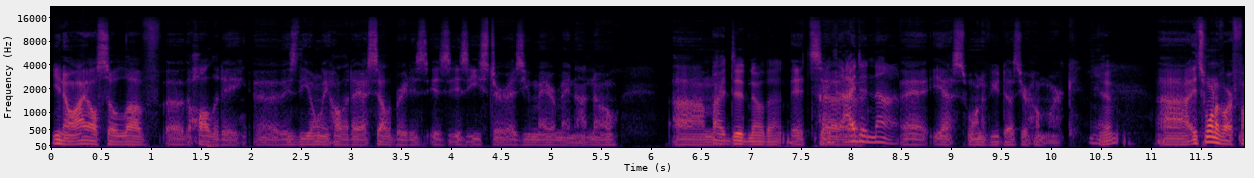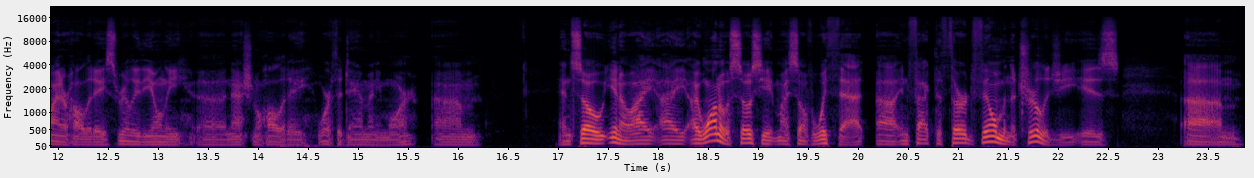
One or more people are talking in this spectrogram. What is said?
you know, I also love uh, the holiday. Uh, is the only holiday I celebrate is, is is Easter, as you may or may not know. Um, I did know that. it's I- uh, I did not. Uh, yes, one of you does your homework. Yep. Uh, it's one of our finer holidays, really the only uh, national holiday worth a damn anymore. Um, and so, you know, I, I, I want to associate myself with that. Uh, in fact, the third film in the trilogy is um,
